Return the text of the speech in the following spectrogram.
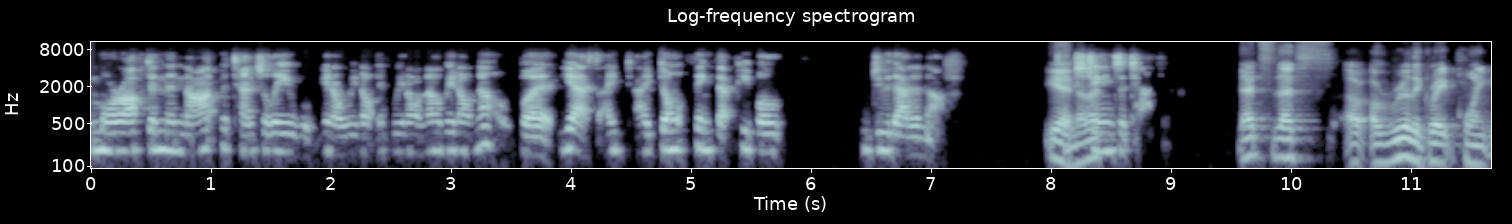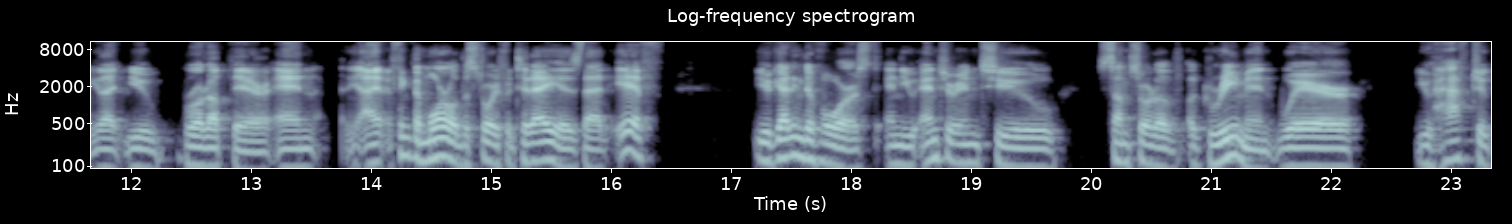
more often than not potentially you know we don't if we don't know we don't know. But yes i i don't think that people do that enough yeah exchange no, that, that's that's a, a, really great point that you brought up there. And i think the moral of the story for today is that if you're getting divorced and you enter into some sort of agreement where you have to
